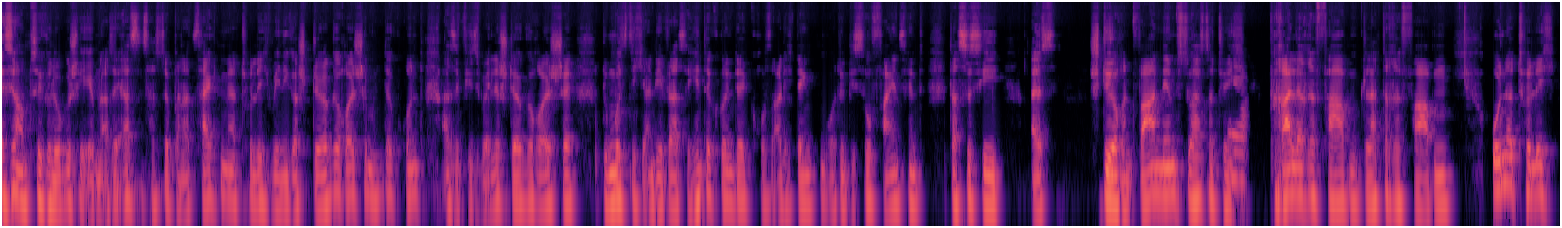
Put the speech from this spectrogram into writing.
Es ist ja auch eine psychologische Ebene. Also erstens hast du bei einer Zeichnung natürlich weniger Störgeräusche im Hintergrund, also visuelle Störgeräusche. Du musst nicht an diverse Hintergründe großartig denken oder die so fein sind, dass du sie als störend wahrnimmst. Du hast natürlich ja. prallere Farben, glattere Farben und natürlich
